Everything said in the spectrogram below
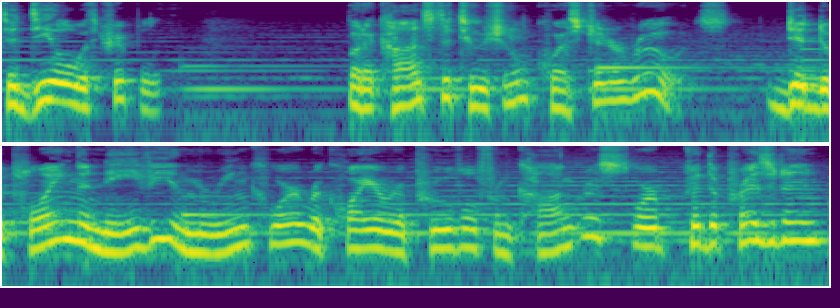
to deal with Tripoli. But a constitutional question arose. Did deploying the Navy and Marine Corps require approval from Congress, or could the President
